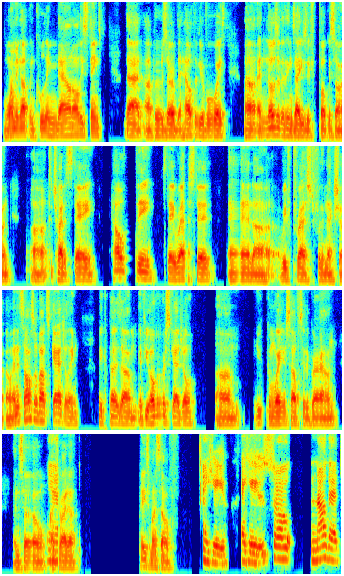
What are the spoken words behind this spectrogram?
warming up and cooling down, all these things that uh, preserve the health of your voice. Uh, and those are the things I usually focus on uh, to try to stay healthy, stay rested, and uh, refreshed for the next show. And it's also about scheduling because um, if you overschedule, um, you can wear yourself to the ground. And so I try to pace myself. I hear you. I hear you. So now that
